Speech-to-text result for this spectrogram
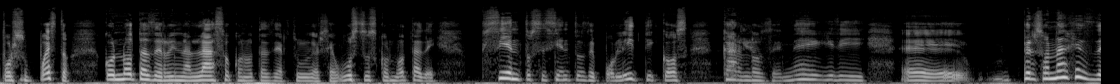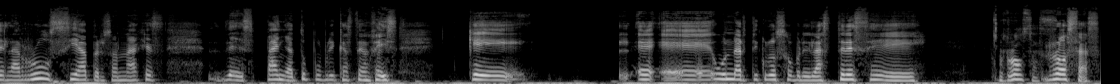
por supuesto, con notas de Reina Lazo, con notas de Arturo García Bustos, con notas de cientos y cientos de políticos, Carlos de Negri, eh, personajes de la Rusia, personajes de España. Tú publicaste en Face que eh, eh, un artículo sobre las trece rosas. Rosas.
